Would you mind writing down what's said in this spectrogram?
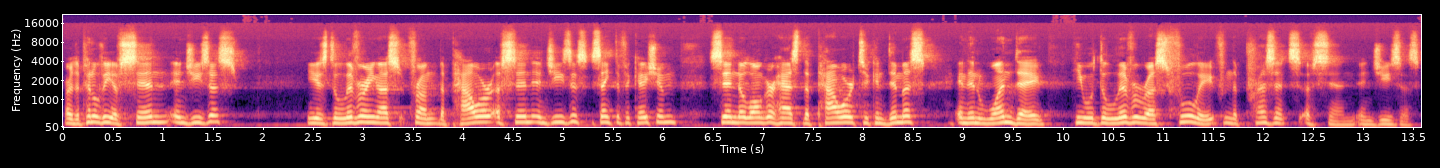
or the penalty of sin in Jesus. He is delivering us from the power of sin in Jesus, sanctification. Sin no longer has the power to condemn us. And then one day, He will deliver us fully from the presence of sin in Jesus,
